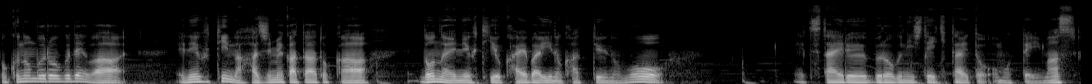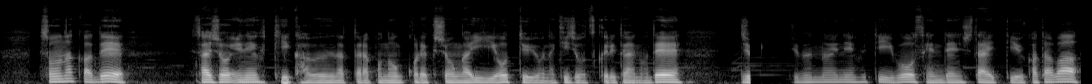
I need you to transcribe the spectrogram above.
僕のブログでは NFT の始め方とかどんな NFT を買えばいいのかっていうのを伝えるブログにしていきたいと思っています。その中で最初 NFT 買うんだったらこのコレクションがいいよっていうような記事を作りたいので自分の NFT を宣伝したいっていう方は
